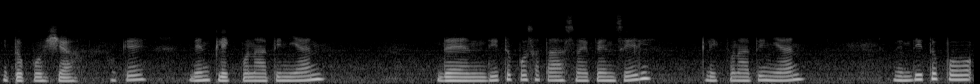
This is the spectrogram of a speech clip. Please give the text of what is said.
Ito po siya. Okay? Then, click po natin yan. Then, dito po sa taas may pencil. Click po natin yan. Then, dito po,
